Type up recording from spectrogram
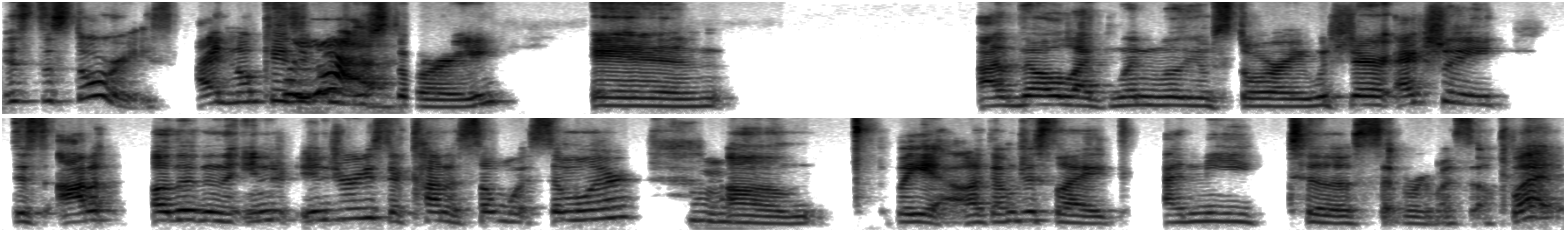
It's the stories. I know Casey well, yeah. story, and I know like Lynn Williams' story, which they're actually just out of, other than the in- injuries, they're kind of somewhat similar. Mm-hmm. Um, but yeah, like I'm just like I need to separate myself. But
